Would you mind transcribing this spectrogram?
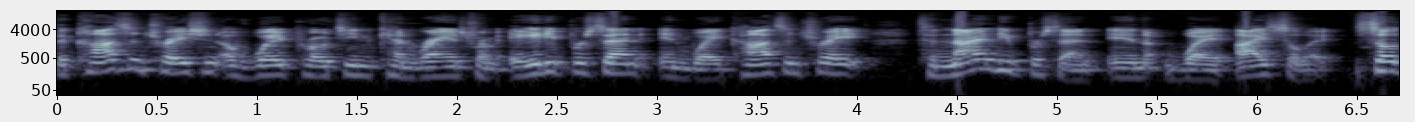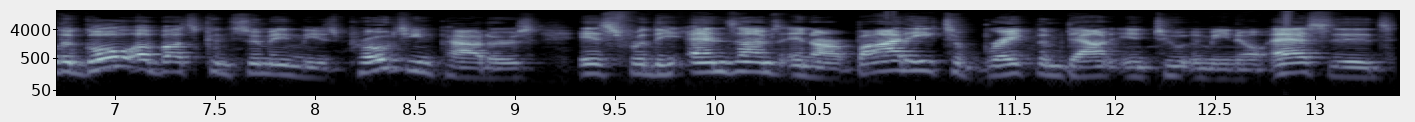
the concentration of whey protein can range from 80% in whey concentrate to 90% in whey isolate. So the goal of us consuming these protein powders is for the enzymes in our body to break them down into amino acids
